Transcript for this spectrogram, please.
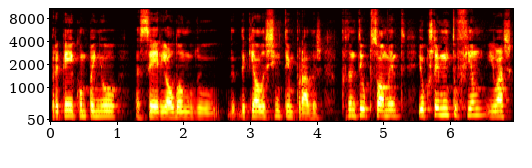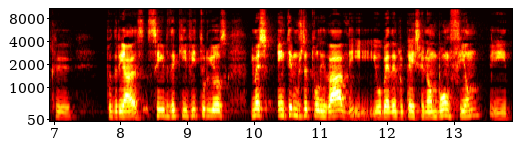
para quem acompanhou a série ao longo do, daquelas cinco temporadas. Portanto, eu pessoalmente, eu gostei muito do filme e eu acho que poderia sair daqui vitorioso, mas em termos de atualidade, e, o Bad Education é um bom filme e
